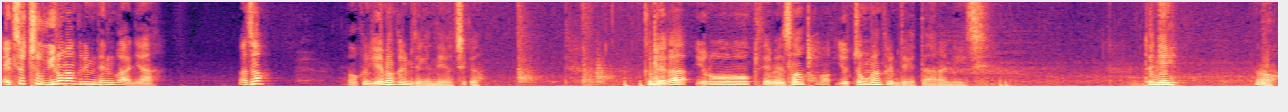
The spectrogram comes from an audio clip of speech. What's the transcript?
X축 위로만 그리면 되는 거 아니야? 맞아? 어, 그럼 얘만 그리면 되겠네요, 지금. 그럼 내가 요렇게 되면서 어, 요쪽만 그리면 되겠다라는 얘기지. 됐니? 어.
